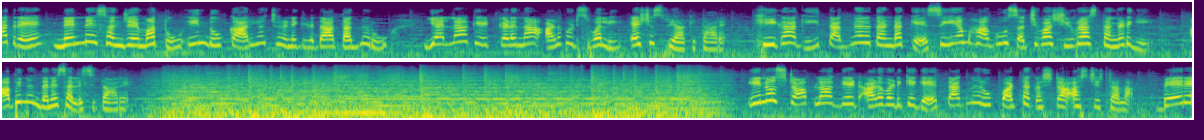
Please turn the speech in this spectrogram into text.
ಆದರೆ ನಿನ್ನೆ ಸಂಜೆ ಮತ್ತು ಇಂದು ಕಾರ್ಯಾಚರಣೆಗಿಳಿದ ತಜ್ಞರು ಎಲ್ಲ ಗೇಟ್ಗಳನ್ನು ಅಳವಡಿಸುವಲ್ಲಿ ಯಶಸ್ವಿಯಾಗಿದ್ದಾರೆ. ಹೀಗಾಗಿ ತಜ್ಞರ ತಂಡಕ್ಕೆ ಸಿಎಂ ಹಾಗೂ ಸಚಿವ ಶಿವರಾಜ್ ತಂಗಡಗಿ ಅಭಿನಂದನೆ ಸಲ್ಲಿಸಿದ್ದಾರೆ. ಇನ್ನು ಸ್ಟಾಪ್ ಲಾಕ್ ಗೇಟ್ ಅಳವಡಿಕೆಗೆ ತಜ್ಞರು ಪಟ್ಟ ಕಷ್ಟ ಅಷ್ಟಿಷ್ಟಲ್ಲ. ಬೇರೆ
